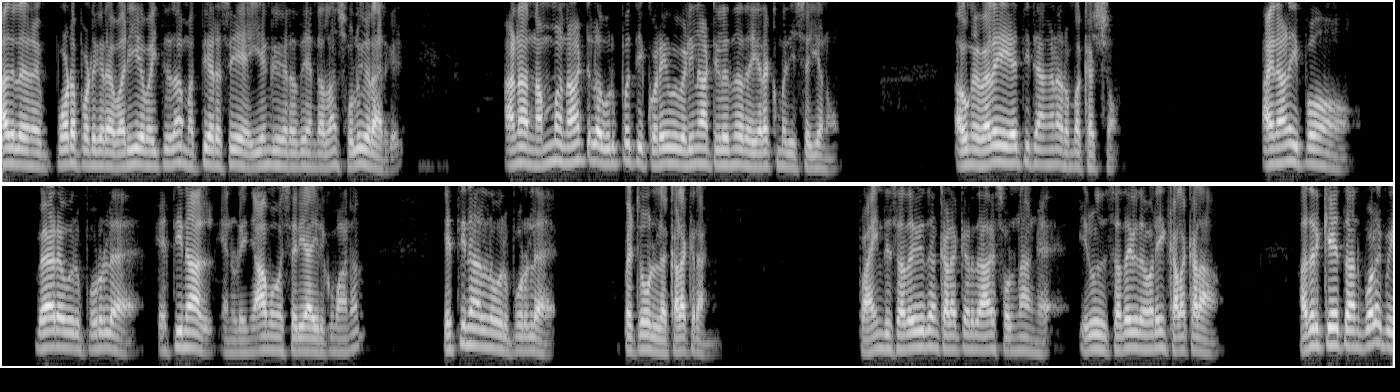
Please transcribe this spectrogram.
அதில் போடப்படுகிற வரியை வைத்து தான் மத்திய அரசே இயங்குகிறது என்றெல்லாம் சொல்லுகிறார்கள். ஆனால் நம்ம நாட்டில் உற்பத்தி குறைவு வெளிநாட்டிலிருந்து அதை இறக்குமதி செய்யணும். அவங்க விலையை ஏற்றிட்டாங்கன்னா ரொம்ப கஷ்டம். அதனால் இப்போ வேற ஒரு பொருளை எத்தினால் என்னுடைய ஞாபகம் சரியாக இருக்குமானால் எத்தினால்னு ஒரு பொருளை பெட்ரோலில் கலக்கிறாங்க. இப்போ ஐந்து சதவீதம் கலக்கிறதாக சொன்னாங்க. இருபது சதவீதம் வரையும் கலக்கலாம். அதற்கேத்தான் போல இப்போ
